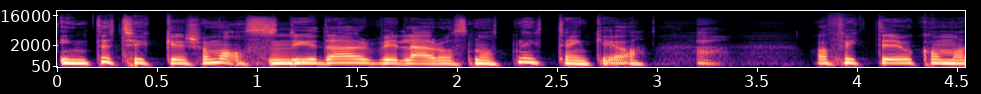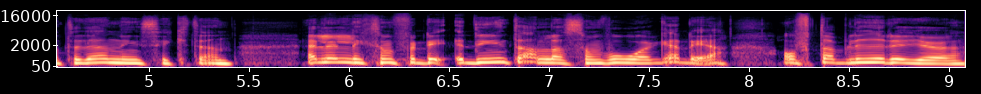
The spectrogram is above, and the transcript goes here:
inte tycker som oss. Det är ju där vi lär oss något nytt tänker jag. Vad fick dig att komma till den insikten? Eller liksom, för det, det är ju inte alla som vågar det. Ofta blir det ju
